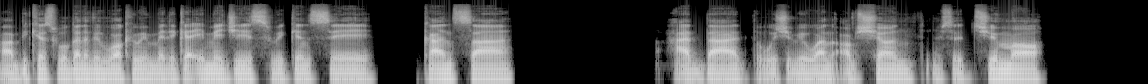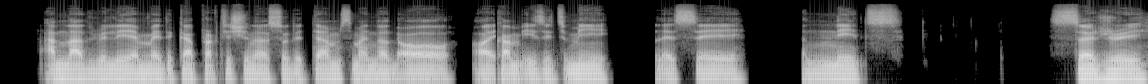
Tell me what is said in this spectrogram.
Uh, because we're going to be working with medical images, we can say cancer, add that, which would be one option. It's a tumor. I'm not really a medical practitioner, so the terms might not all come easy to me. Let's say needs surgery.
